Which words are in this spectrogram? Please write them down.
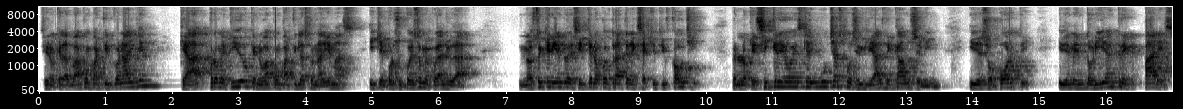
sino que las voy a compartir con alguien que ha prometido que no va a compartirlas con nadie más y que por supuesto me puede ayudar. No estoy queriendo decir que no contraten executive coaching, pero lo que sí creo es que hay muchas posibilidades de counseling y de soporte y de mentoría entre pares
